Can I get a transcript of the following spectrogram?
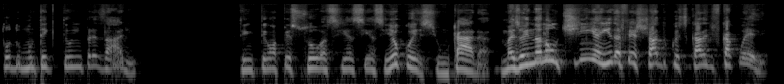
todo mundo tem que ter um empresário tem que ter uma pessoa assim, assim, assim. Eu conheci um cara, mas eu ainda não tinha ainda fechado com esse cara de ficar com ele.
